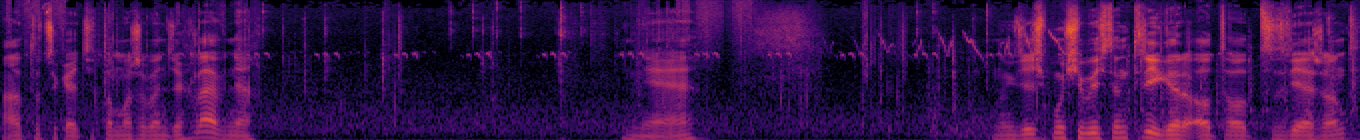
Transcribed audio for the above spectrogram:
a to czekajcie, to może będzie chlewnia. Nie. No gdzieś musi być ten trigger od, od zwierząt.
